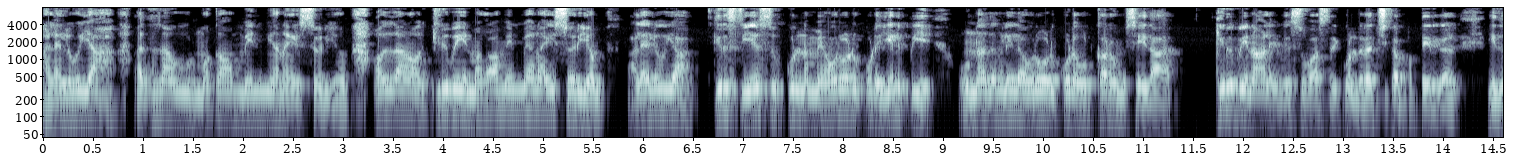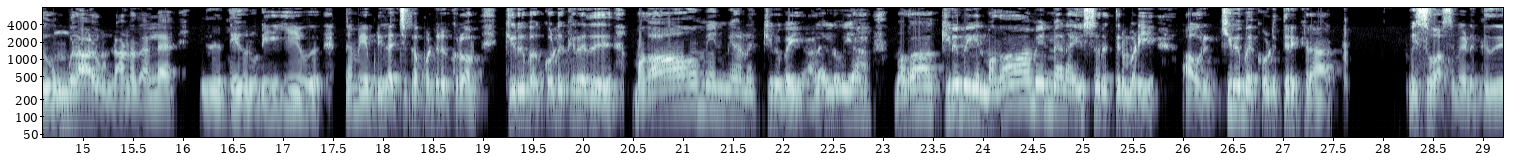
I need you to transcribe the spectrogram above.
அழலுவையா அதுதான் ஒரு மகா மேன்மையான ஐஸ்வர்யம். அதுதான் அவர் கிருபையின் மகா மேன்மையான ஐஸ்வர்யம். அலலுயா கிறிஸ்து இயேசுக்குள் நம்மை அவரோடு கூட எழுப்பி உன்னதங்களில் அவரோடு கூட உட்காரவும் செய்தார். கிருபினாலே விசுவாசத்தை கொண்டு ரச்சிக்கப்பட்டீர்கள் இது உங்களால் உண்டானதல்ல. இது தேவனுடைய ஈவு. நம்ம எப்படி ரச்சிக்கப்பட்டிருக்கிறோம் கிருபை கொடுக்கிறது. மகாமேன்மையான கிருபை. அழலுயா மகா கிருபையின் மகாமேன்மையான ஐஸ்வர்யத்தின்படி அவர் கிருபை கொடுத்திருக்கிறார். விசுவாசம் எடுக்குது.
